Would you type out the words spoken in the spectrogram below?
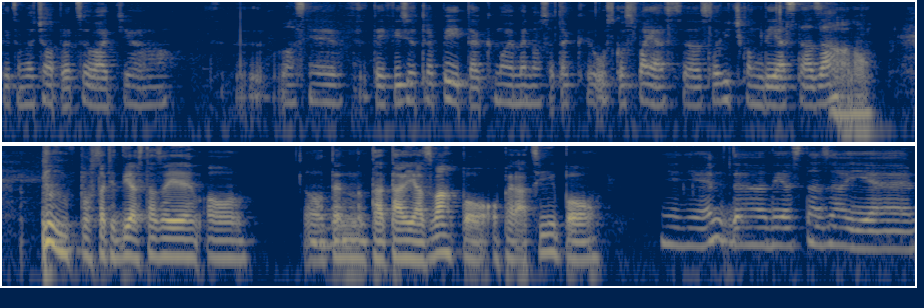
keď som začala pracovať vlastne v tej fyzioterapii, tak moje meno sa tak úzko spája s slovíčkom diastáza. Áno v podstate diastáza je o, o ten, tá, tá jazva po operácii, po... Nie, nie. Diastáza je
